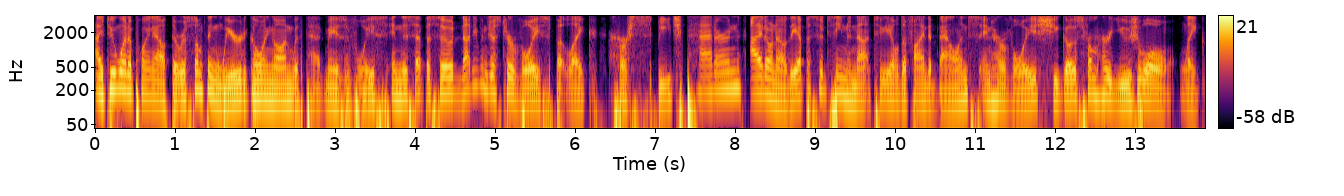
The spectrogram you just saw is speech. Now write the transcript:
I do want to point out there was something weird going on with Padme's voice in this episode. Not even just her voice, but like her speech pattern. I don't know. The episode seemed not to be able to find a balance in her voice. She goes from her usual, like,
